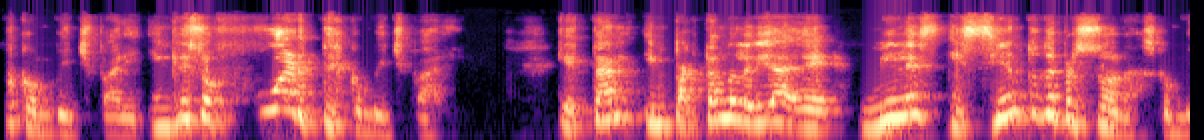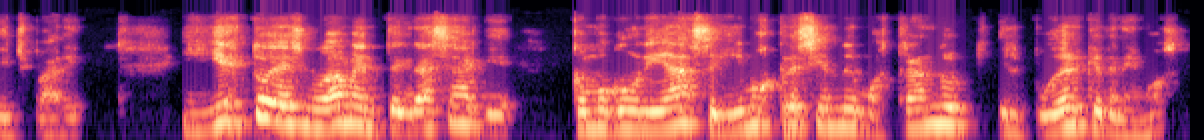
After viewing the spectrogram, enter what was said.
con Beach Party, ingresos fuertes con Beach Party que están impactando la vida de miles y cientos de personas con Beach Party. Y esto es nuevamente gracias a que como comunidad seguimos creciendo y mostrando el poder que tenemos,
